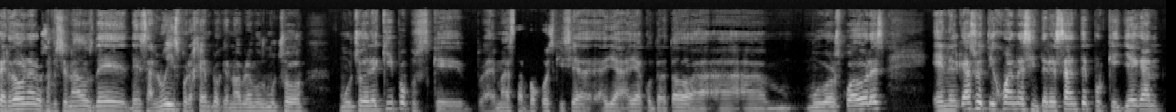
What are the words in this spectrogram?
perdona a los aficionados de, San Luis, por ejemplo, que no hablemos mucho, mucho del equipo, pues que además tampoco es que haya, contratado a, muy buenos jugadores. En el caso de Tijuana es interesante porque llegan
